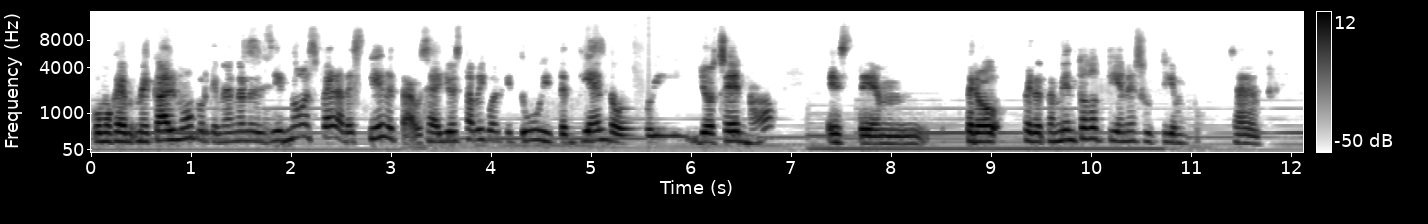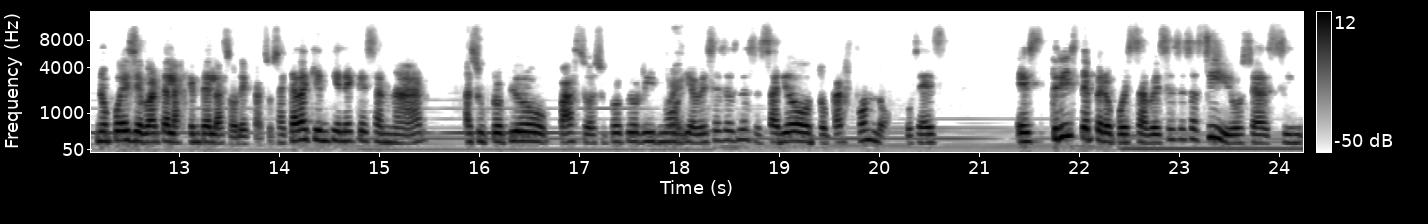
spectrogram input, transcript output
Como que me calmo porque me dan ganas de decir, no, espera, despierta. O sea, yo estaba igual que tú y te entiendo y yo sé, ¿no? Este, pero pero también todo tiene su tiempo. O sea, no puedes llevarte a la gente de las orejas. O sea, cada quien tiene que sanar a su propio paso, a su propio ritmo y a veces es necesario tocar fondo. O sea, es, es triste, pero pues a veces es así. O sea, si,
